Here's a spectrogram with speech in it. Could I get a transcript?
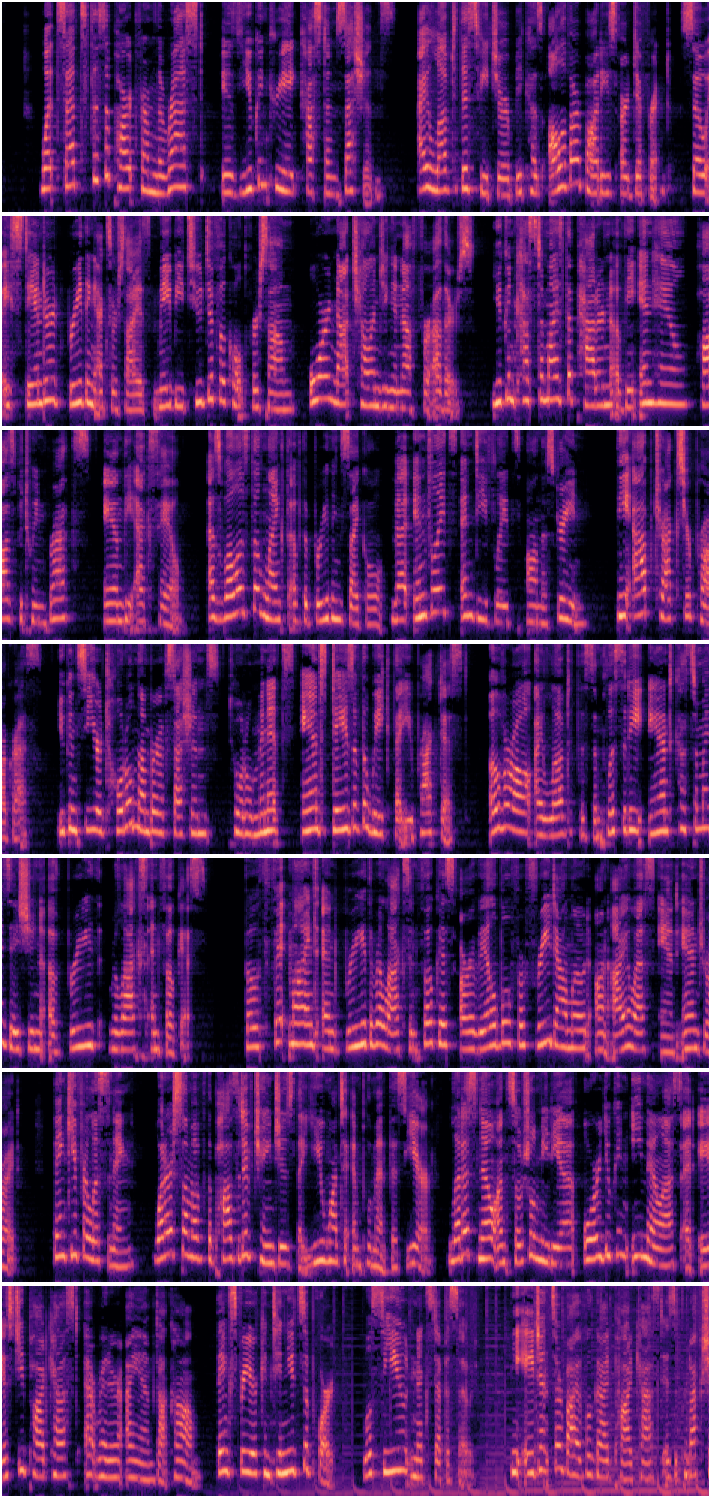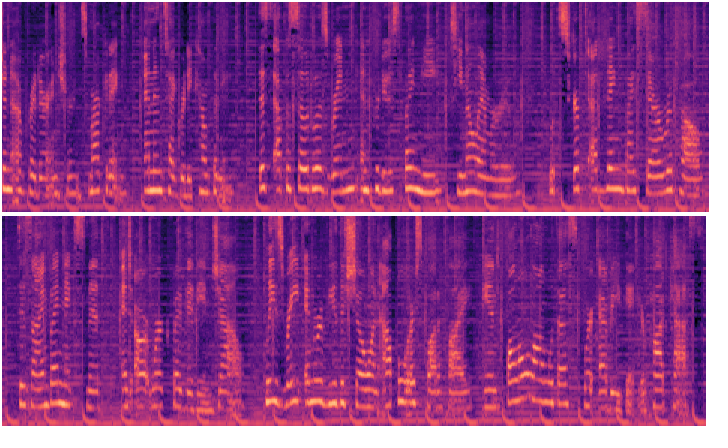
What sets this apart from the rest is you can create custom sessions. I loved this feature because all of our bodies are different, so a standard breathing exercise may be too difficult for some or not challenging enough for others. You can customize the pattern of the inhale, pause between breaths, and the exhale, as well as the length of the breathing cycle that inflates and deflates on the screen. The app tracks your progress, you can see your total number of sessions, total minutes, and days of the week that you practiced. Overall, I loved the simplicity and customization of Breathe, Relax, and Focus. Both FitMind and Breathe, Relax, and Focus are available for free download on iOS and Android. Thank you for listening. What are some of the positive changes that you want to implement this year? Let us know on social media or you can email us at asgpodcast at ritterim.com. Thanks for your continued support. We'll see you next episode. The Agent Survival Guide podcast is a production of Ritter Insurance Marketing, an integrity company. This episode was written and produced by me, Tina Lamoureux, with script editing by Sarah Ruppel, design by Nick Smith, and artwork by Vivian Zhao. Please rate and review the show on Apple or Spotify and follow along with us wherever you get your podcasts.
